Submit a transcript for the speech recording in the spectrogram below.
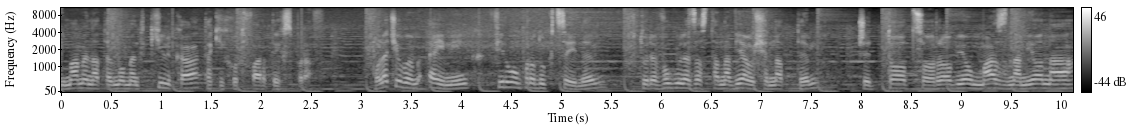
i mamy na ten moment kilka takich otwartych spraw. Poleciłbym Aiming firmom produkcyjnym, które w ogóle zastanawiają się nad tym, czy to, co robią, ma znamiona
